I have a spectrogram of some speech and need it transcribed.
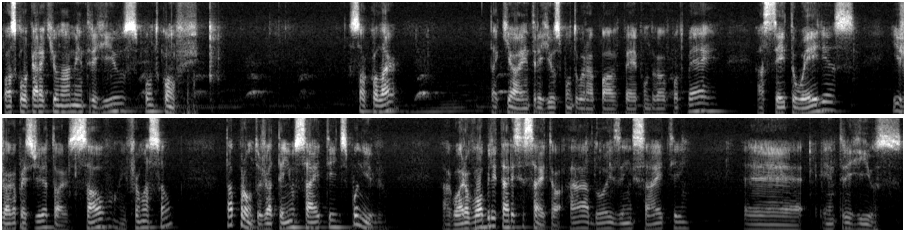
Posso colocar aqui o nome entrerios.conf. Só colar Está aqui, ó, entrerios.guarapava.pr.gov.br, aceita o alias e joga para esse diretório. Salvo a informação, está pronto, já tem o site disponível. Agora eu vou habilitar esse site, ó, A2 em site é, Entre Rios.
